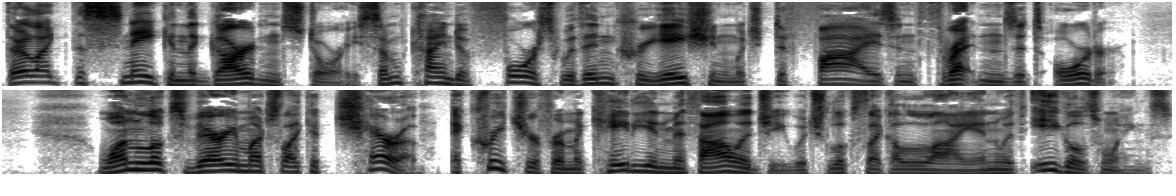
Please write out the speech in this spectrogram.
They're like the snake in the garden story, some kind of force within creation which defies and threatens its order. One looks very much like a cherub, a creature from Akkadian mythology which looks like a lion with eagle's wings.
